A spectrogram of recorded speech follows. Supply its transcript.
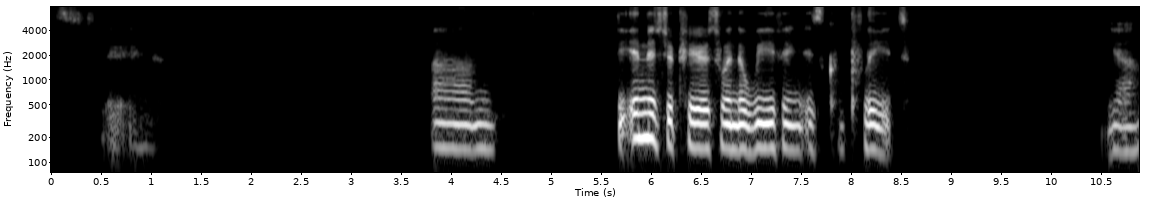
Let's see. Um, the image appears when the weaving is complete. Yeah.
